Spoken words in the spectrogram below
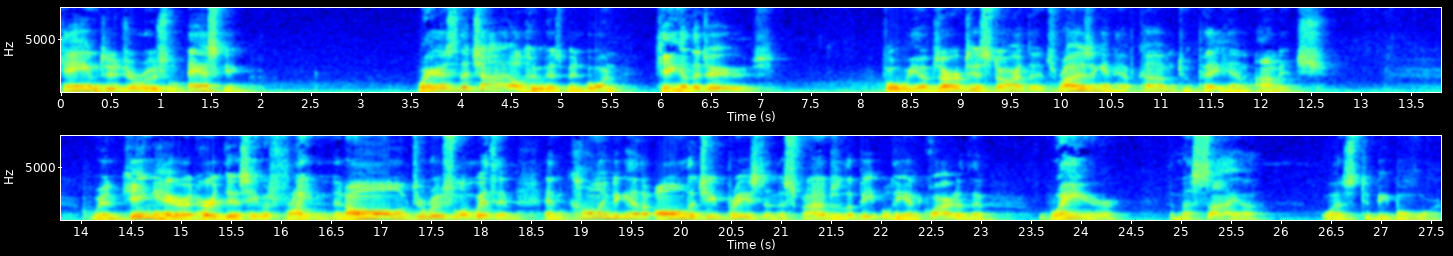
came to Jerusalem asking, Where is the child who has been born King of the Jews? For we observed his star at its rising and have come to pay him homage. When King Herod heard this, he was frightened, and all of Jerusalem with him. And calling together all the chief priests and the scribes of the people, he inquired of them where the Messiah was to be born.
